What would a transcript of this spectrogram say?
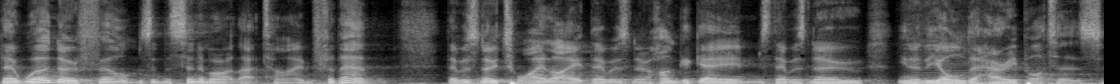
there were no films in the cinema at that time for them. There was no Twilight, there was no Hunger Games, there was no, you know, the older Harry Potters.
